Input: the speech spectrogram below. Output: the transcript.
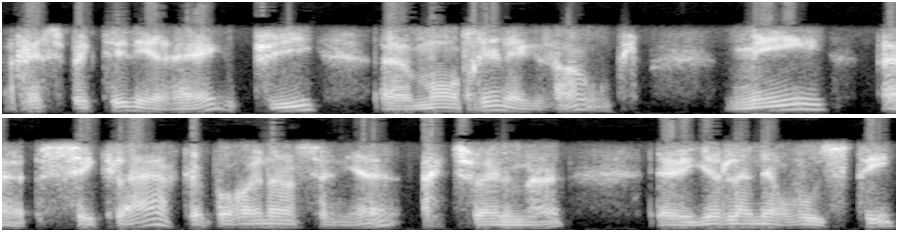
respecter les règles, puis euh, montrer l'exemple. Mais euh, c'est clair que pour un enseignant, actuellement, euh, il y a de la nervosité.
